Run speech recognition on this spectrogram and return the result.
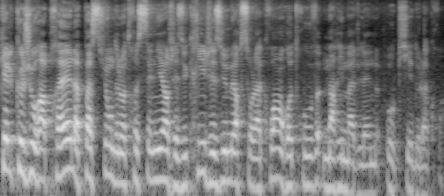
Quelques jours après la passion de notre Seigneur Jésus-Christ, Jésus meurt sur la croix, on retrouve Marie-Madeleine au pied de la croix.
